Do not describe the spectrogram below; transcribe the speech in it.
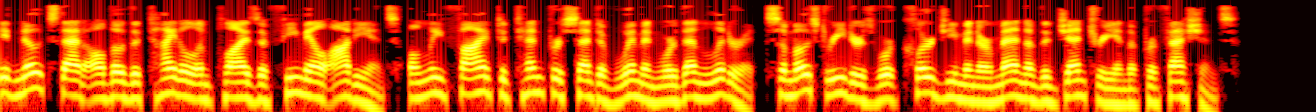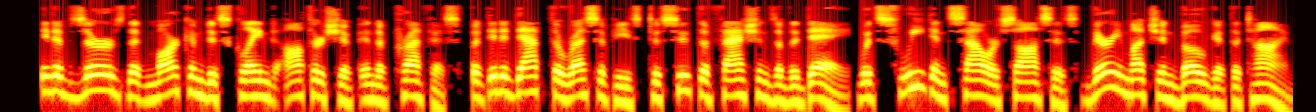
It notes that although the title implies a female audience, only 5 to 10% of women were then literate, so most readers were clergymen or men of the gentry and the professions. It observes that Markham disclaimed authorship in the preface, but did adapt the recipes to suit the fashions of the day, with sweet and sour sauces, very much in vogue at the time.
